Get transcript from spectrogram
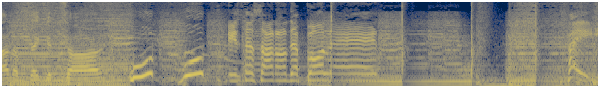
sound of the guitar. Whoop, whoop. It's the sound of the bullet. Hey!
